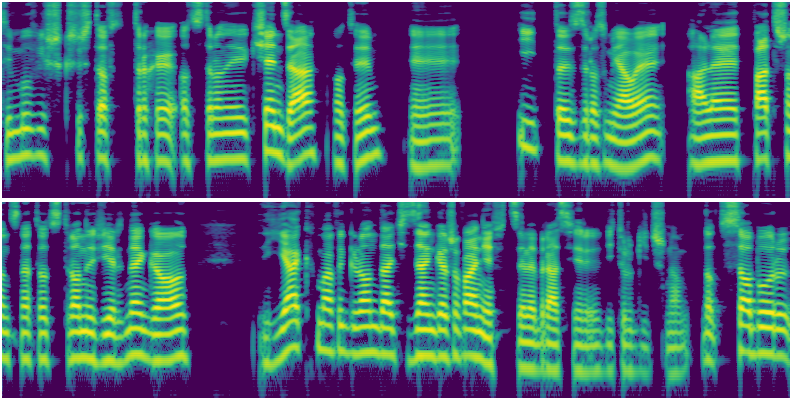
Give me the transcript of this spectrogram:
Ty mówisz, Krzysztof, trochę od strony księdza o tym yy, i to jest zrozumiałe, ale patrząc na to od strony wiernego, jak ma wyglądać zaangażowanie w celebrację liturgiczną? No, Sobór y,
